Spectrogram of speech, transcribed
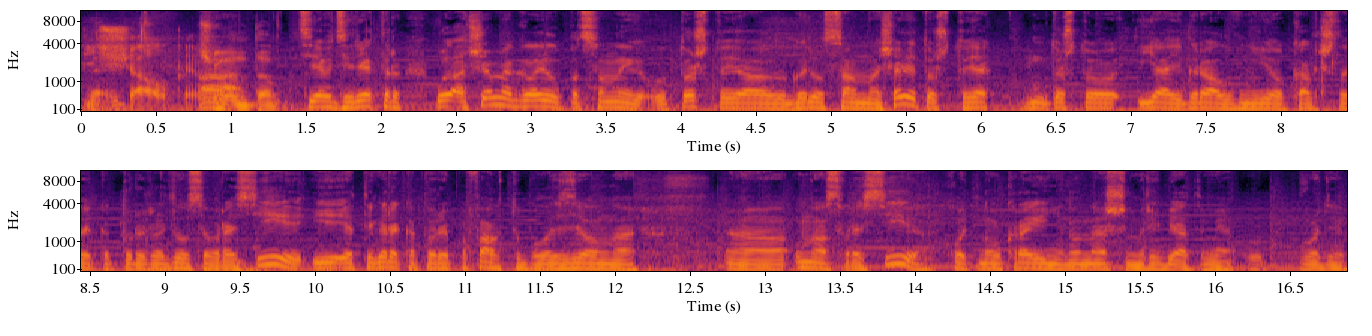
пищал. Прям. Что он там? Тех директор. Вот о чем я говорил, пацаны. Вот то, что я говорил в самом начале, то, что я, то, что я играл в нее как человек, который родился в России, и эта игра, которая по факту была сделана э, у нас в России, хоть на Украине, но нашими ребятами, вот вроде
